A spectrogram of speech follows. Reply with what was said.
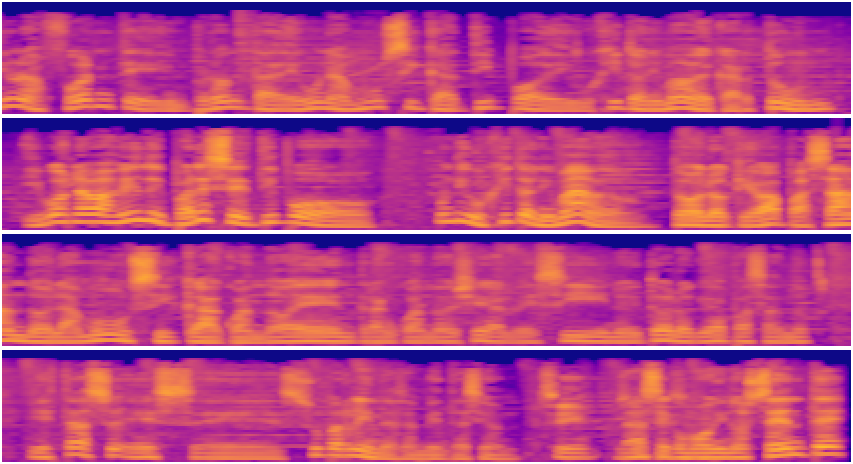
tiene una fuerte impronta de una música tipo de dibujito animado de cartoon. Y vos la vas viendo y parece tipo un dibujito animado. Todo lo que va pasando, la música, cuando entran, cuando llega el vecino y todo lo que va pasando. Y está es eh, súper linda esa ambientación. Sí, La hace como inocente,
